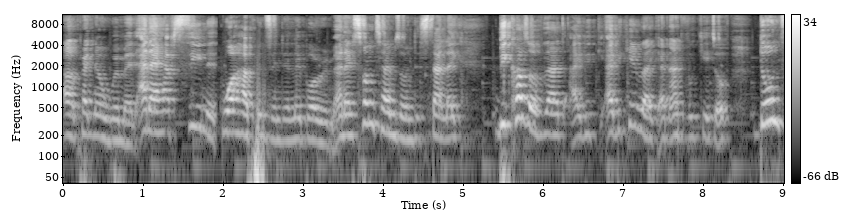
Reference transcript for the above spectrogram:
uh, pregnant women and i have seen it what happens in the labor room. And i sometimes understand like because of that i, be- I became like an advocate of don't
